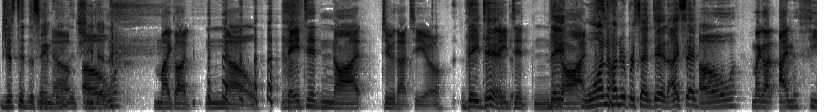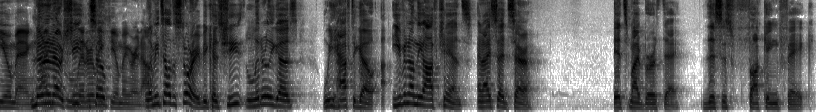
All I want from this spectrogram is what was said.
just did the same no. thing that she oh, did. my god, no. they did not do that to you. They did. They did They not. 100% did. I said, Oh my god, I'm fuming. No, no, I'm no. She literally so, fuming right now. Let me tell the story because she literally goes, "We have to go," even on the off chance. And I said, "Sarah, it's my birthday. This is fucking fake.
